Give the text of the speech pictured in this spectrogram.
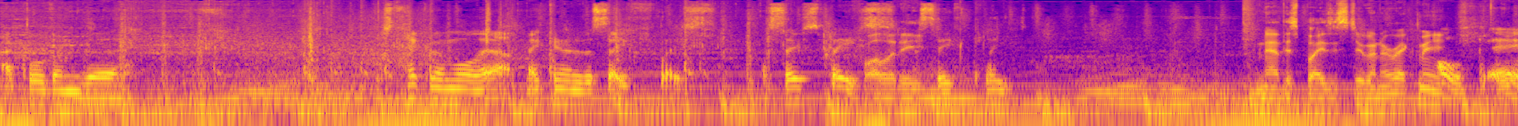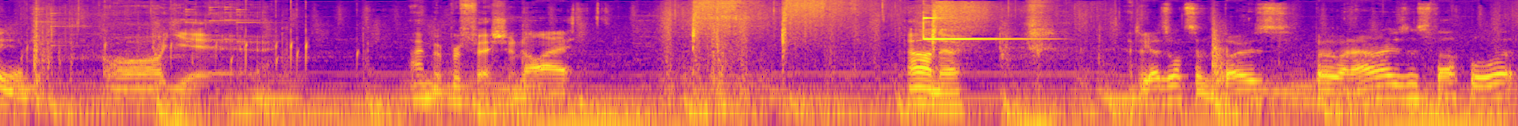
I call them the. Just taking them all out, making it a safe place. A safe space. Quality. A safe place. Now this blaze is still gonna wreck me. Oh, damn. Oh, yeah. I'm a professional. Nice. Oh no. Do you guys want some bows, bow and arrows and stuff, or what?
